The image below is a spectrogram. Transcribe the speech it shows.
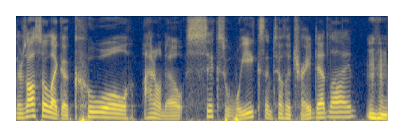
There's also like a cool, I don't know, six weeks until the trade deadline. Mm-hmm.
